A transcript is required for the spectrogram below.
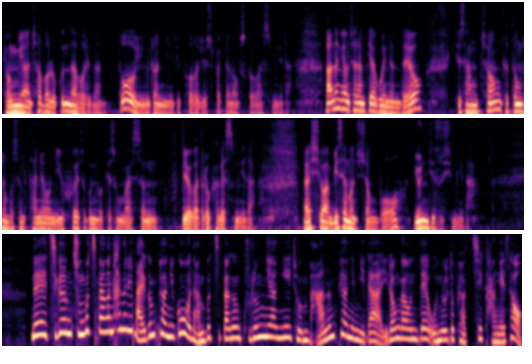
경미한 처벌로 끝나버리면 또 이런 일이 벌어질 수밖에 없을 것 같습니다. 아는 경찰 함께하고 있는데요. 기상청 교통정보센터 다녀온 이후에 두 분과 계속 말씀 이어가도록 하겠습니다. 날씨와 미세먼지 정보 윤지수 씨입니다. 네, 지금 중부지방은 하늘이 맑은 편이고 남부지방은 구름량이 좀 많은 편입니다. 이런 가운데 오늘도 볕이 강해서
